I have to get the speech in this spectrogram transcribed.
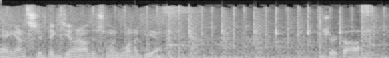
Yeah, not such a big deal now. There's only one of you. Jerk off.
